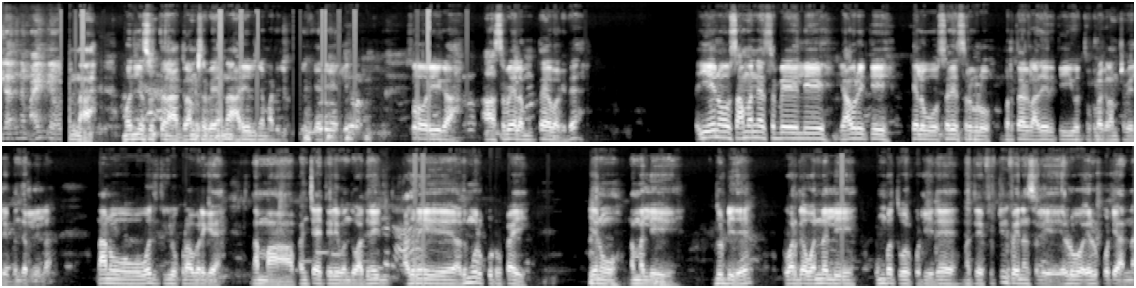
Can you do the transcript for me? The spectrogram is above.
ಈಗ ಅದನ್ನ ಮಾಹಿತಿ ಮೊದಲನೇ ಸುತ್ತಿನ ಗ್ರಾಮ ಸಭೆಯನ್ನು ಆಯೋಜನೆ ಮಾಡಿದ್ವಿ ಸೊ ಈಗ ಆ ಸಭೆ ಎಲ್ಲ ಮುಕ್ತಾಯವಾಗಿದೆ. ಏನು ಸಾಮಾನ್ಯ ಸಭೆಯಲ್ಲಿ ಯಾವ ರೀತಿ ಕೆಲವು ಸದಸ್ಯರುಗಳು ಬರ್ತಾ ಇರಲಿಲ್ಲ ಅದೇ ರೀತಿ ಇವತ್ತು ಕೂಡ ಗ್ರಾಮ ಸಭೆಯಲ್ಲಿ ಬಂದಿರಲಿಲ್ಲ. ನಾನು ಓದಿದ ತಿಂಗಳು ಕೂಡ ಅವರಿಗೆ ನಮ್ಮ ಪಂಚಾಯತಿಯಲ್ಲಿ ಒಂದು ಹದಿನೈದು ಹದಿನೈದು ಹದಿಮೂರು ಕೋಟಿ ರೂಪಾಯಿ ಏನು ನಮ್ಮಲ್ಲಿ ದುಡ್ಡಿದೆ. ವರ್ಗ ಒನ್ನಲ್ಲಿ ಒಂಬತ್ತುವರೆ ಕೋಟಿ ಇದೆ, ಮತ್ತೆ ಫಿಫ್ಟೀನ್ ಫೈನಾನ್ಸಲ್ಲಿ ಎರಡು ಎರಡು ಕೋಟಿ ಅನ್ನ,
